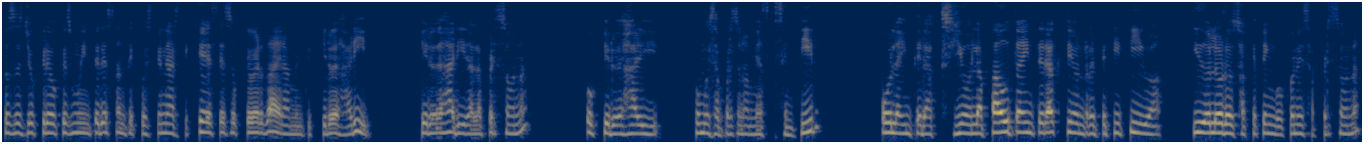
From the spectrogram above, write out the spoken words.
Entonces yo creo que es muy interesante cuestionarse qué es eso que verdaderamente quiero dejar ir. ¿Quiero dejar ir a la persona o quiero dejar ir cómo esa persona me hace sentir o la interacción, la pauta de interacción repetitiva y dolorosa que tengo con esa persona,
